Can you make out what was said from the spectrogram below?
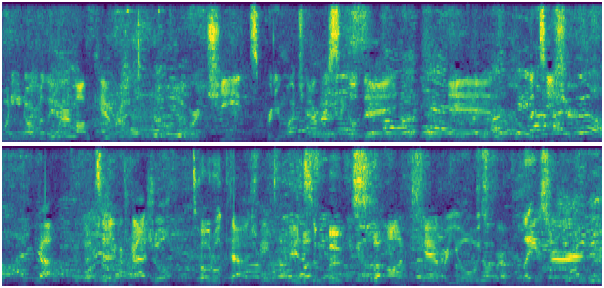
what do you normally wear off camera? I wear jeans pretty much every single day, and a t-shirt. Yeah, that's it. Casual. Total casual, and some boots. But on camera, you always wear a blazer, you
